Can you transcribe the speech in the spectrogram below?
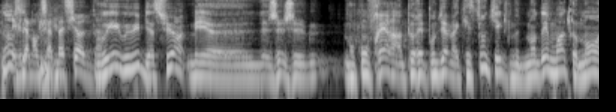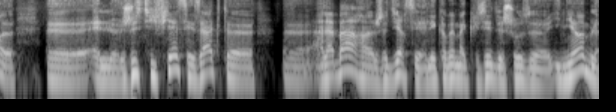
Non, évidemment que ça passionne. Oui, oui, oui, bien sûr. Mais euh, je, je- mon confrère a un peu répondu à ma question, qui est que je me demandais, moi, comment euh, euh, elle justifiait ses actes euh, à la barre. Je veux dire, c'est, elle est quand même accusée de choses ignobles.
